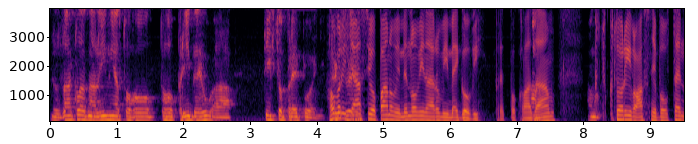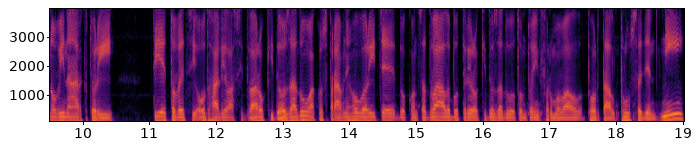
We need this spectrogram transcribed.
základná línia toho, toho príbehu a týchto prepojení. Hovoríte Takže... asi o pánovi novinárovi Megovi, predpokladám, a, ktorý vlastne bol ten novinár, ktorý tieto veci odhalil asi dva roky dozadu, ako správne hovoríte, dokonca dva alebo tri roky dozadu o tomto informoval portál Plus 7 dní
